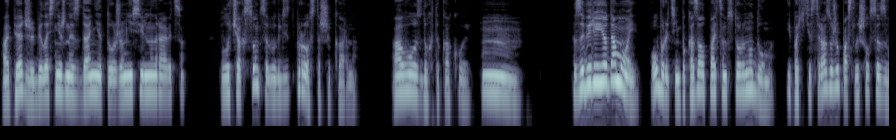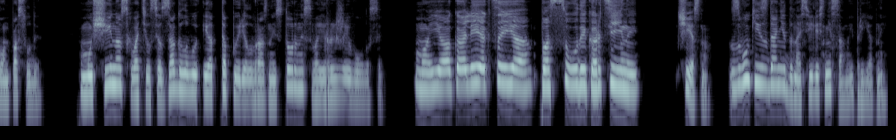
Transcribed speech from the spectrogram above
Опять же, белоснежное здание тоже мне сильно нравится. В лучах солнца выглядит просто шикарно. А воздух-то какой! М -м -м. «Забери ее домой!» Оборотень показал пальцем в сторону дома и почти сразу же послышался звон посуды. Мужчина схватился за голову и оттопырил в разные стороны свои рыжие волосы. «Моя коллекция! Посуды, картины!» Честно, звуки из здания доносились не самые приятные.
